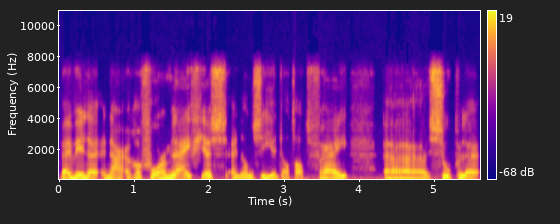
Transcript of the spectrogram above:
Wij willen naar reformlijfjes. En dan zie je dat dat vrij uh, soepele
